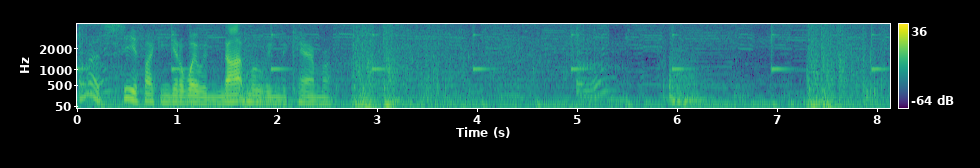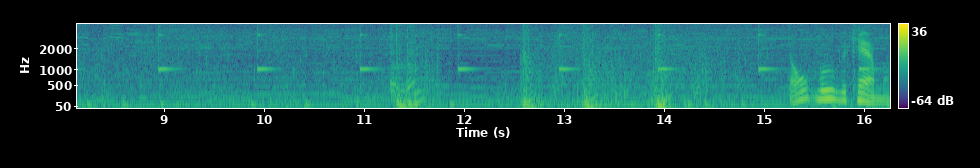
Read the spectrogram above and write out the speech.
I'm gonna see if I can get away with not moving the camera. Don't move the camera.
